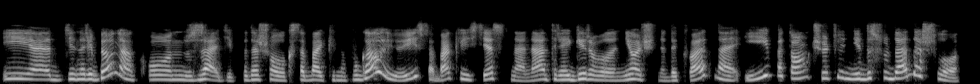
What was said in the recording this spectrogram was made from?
И один ребенок, он сзади подошел к собаке, напугал ее, и собака, естественно, она отреагировала не очень адекватно, и потом чуть ли не до суда дошло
